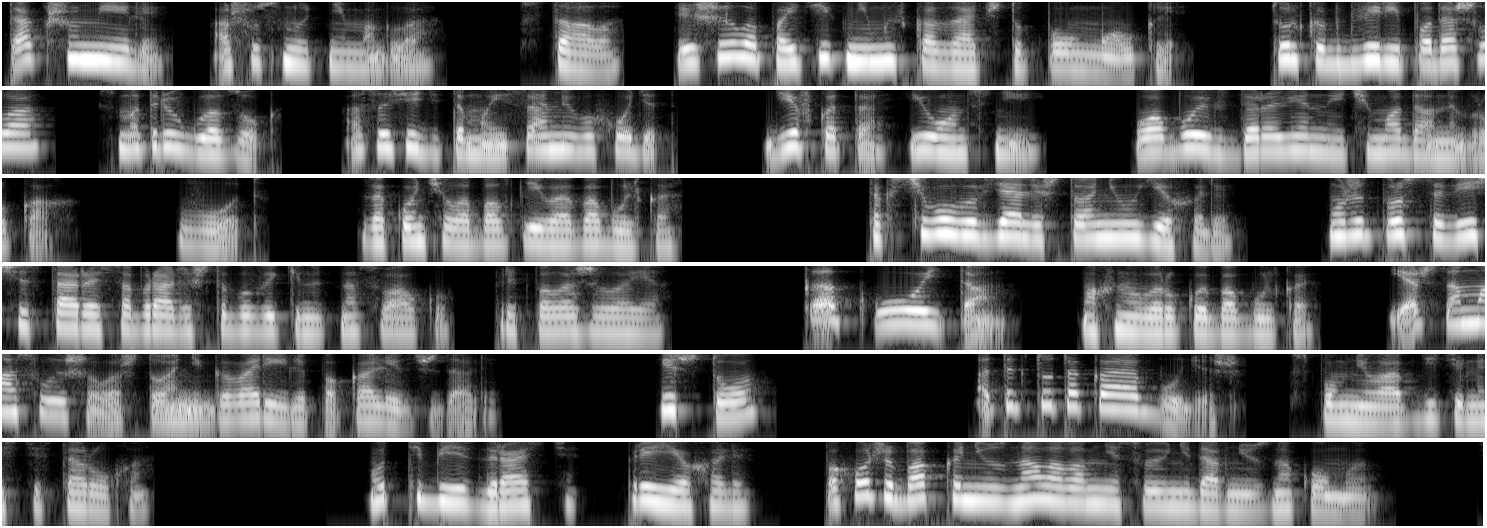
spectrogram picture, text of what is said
Так шумели, аж уснуть не могла. Встала, решила пойти к ним и сказать, чтоб поумолкли. Только к двери подошла, смотрю в глазок, а соседи-то мои сами выходят. Девка-то и он с ней. У обоих здоровенные чемоданы в руках. Вот. Закончила болтливая бабулька. Так с чего вы взяли, что они уехали? Может, просто вещи старые собрали, чтобы выкинуть на свалку? Предположила я. Какой там? Махнула рукой бабулька. Я ж сама слышала, что они говорили, пока лифт ждали. И что? А ты кто такая будешь? Вспомнила о бдительности старуха. Вот тебе и здрасте. Приехали. Похоже, бабка не узнала во мне свою недавнюю знакомую.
